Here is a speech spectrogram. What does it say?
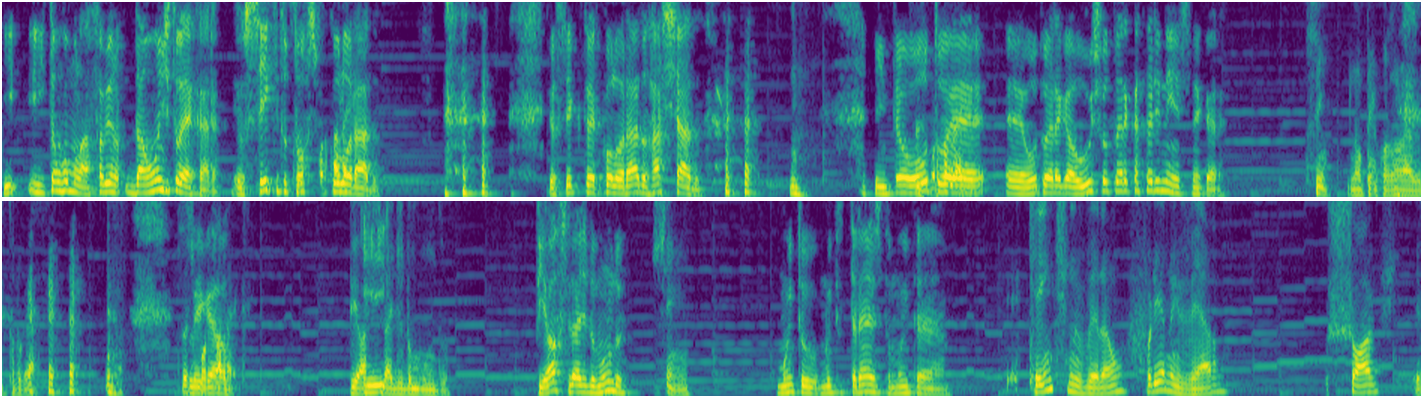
E, então vamos lá, Fabiano, da onde tu é, cara? Eu sei que tu Sou torce pro. Colorado. eu sei que tu é colorado rachado. então, Sou de ou tu, é, é, ou tu era gaúcho ou tu era catarinense, né, cara? Sim, não tem colorado em outro lugar. sou Legal. Porto Alegre. Pior E- cidade do mundo. Pior cidade do mundo? Sim. Muito, muito trânsito, muita. É quente no verão, fria no inverno, chove, é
